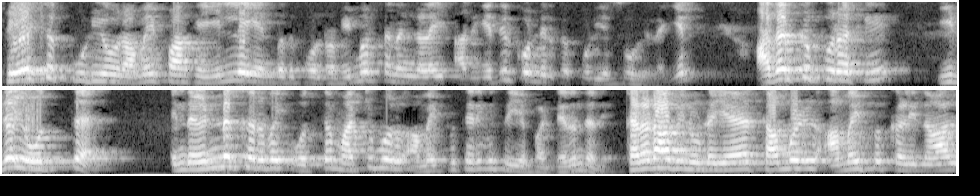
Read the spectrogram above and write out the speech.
பேசக்கூடிய ஒரு அமைப்பாக இல்லை என்பது போன்ற விமர்சனங்களை அது எதிர்கொண்டிருக்கக்கூடிய சூழ்நிலையில் அதற்கு பிறகு இதை ஒத்த இந்த எண்ணக்கருவை ஒத்த மற்றொரு அமைப்பு தெரிவு செய்யப்பட்டிருந்தது. கனடாவினுடைய தமிழ் அமைப்புகளினால்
